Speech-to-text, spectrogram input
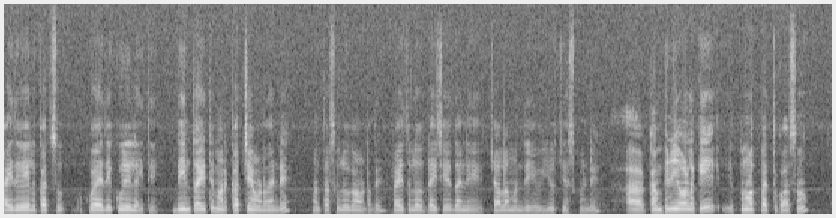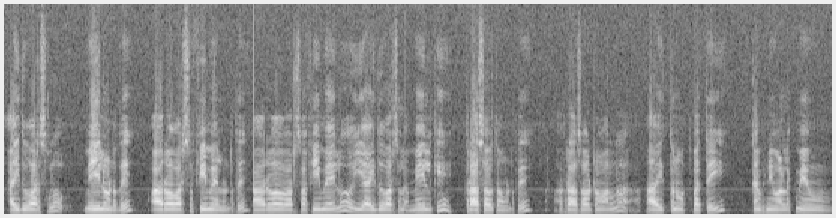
ఐదు వేలు ఖర్చు ఒక ఐదు కూలీలు అయితే దీంతో అయితే మనకు ఖర్చు ఏమి ఉండదండి. అంత సులువుగా ఉంటుంది. రైతులు దయచేసి దాన్ని చాలామంది యూజ్ చేసుకోండి. ఆ కంపెనీ వాళ్ళకి పునరుత్పత్తి కోసం ఐదు వరుసలో మెయిల్ ఉంటుంది. ఆరో వరుస ఫీమేల్ ఉంటుంది. ఆరో వరుస ఫీమేల్ ఈ ఐదు వరుసల మెయిల్కి క్రాస్ అవుతూ ఉంటుంది. ఆ క్రాస్ అవటం వలన ఆ విత్తనం ఉత్పత్తి అయ్యి కంపెనీ వాళ్ళకి మేము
